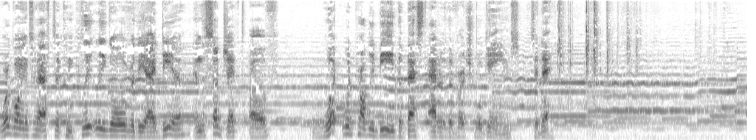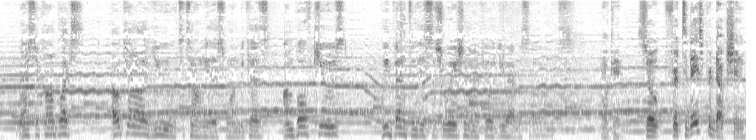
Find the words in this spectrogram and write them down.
we're going to have to completely go over the idea and the subject of what would probably be the best out of the virtual games today. Master Complex, I would kind of like you to tell me this one because on both cues, we've been through this situation and I feel like you have a say on this. Okay, so for today's production,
